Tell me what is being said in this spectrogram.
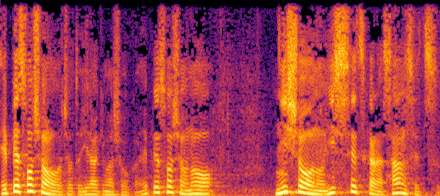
エペソ書をちょっと開きましょうか。エペソ書の2章の1節から3節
